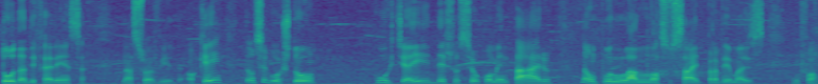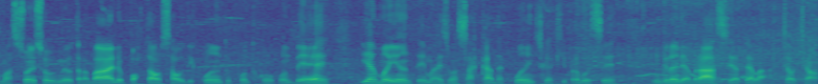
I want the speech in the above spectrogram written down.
toda a diferença na sua vida, ok? Então se gostou, curte aí, deixa o seu comentário, dá um pulo lá no nosso site para ver mais informações sobre o meu trabalho, portal saudequanto.com.br e amanhã tem mais uma sacada quântica aqui para você. Um grande abraço e até lá. Tchau, tchau.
